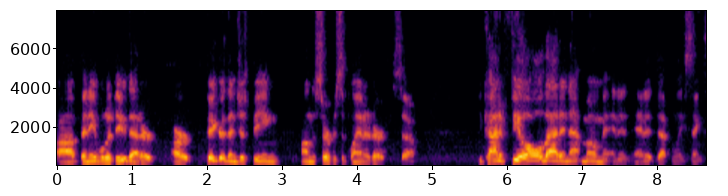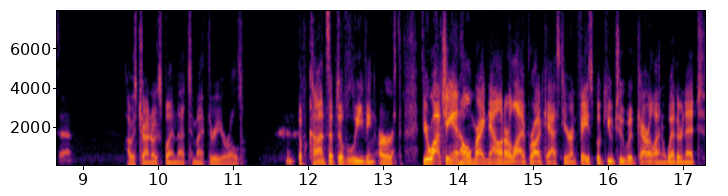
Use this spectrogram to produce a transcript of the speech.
uh, been able to do that are, are bigger than just being on the surface of planet Earth. So you kind of feel all that in that moment, and it, and it definitely sinks in. I was trying to explain that to my three year old. the concept of leaving Earth. If you're watching at home right now on our live broadcast here on Facebook, YouTube with Carolina WeatherNet,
